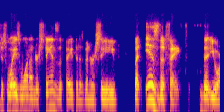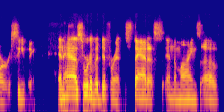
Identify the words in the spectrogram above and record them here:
just ways one understands the faith that has been received, but is the faith that you are receiving and has sort of a different status in the minds of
